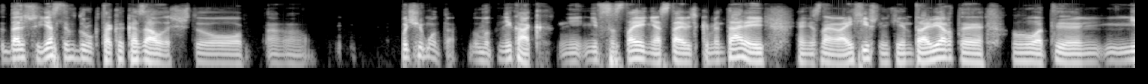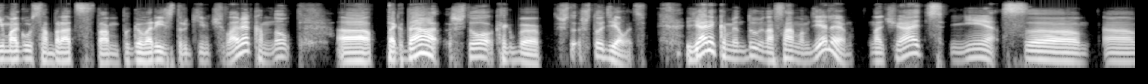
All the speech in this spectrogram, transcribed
дальше, если вдруг так оказалось, что э, почему-то вот никак не, не в состоянии оставить комментарий, я не знаю, айтишники, интроверты, вот, не могу собраться там поговорить с другим человеком, ну, а, тогда что, как бы, что, что делать? Я рекомендую на самом деле начать не с, а,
